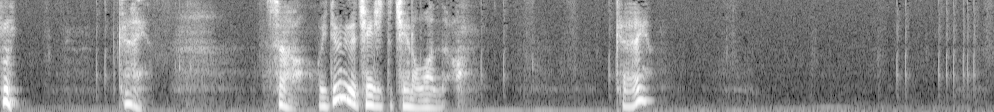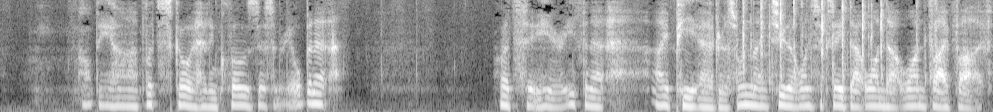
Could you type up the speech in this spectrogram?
Hmm. Okay. So, we do need to change it to channel 1, though. Okay. Multi-hop. Let's go ahead and close this and reopen it. Let's see here, Ethernet IP address 192.168.1.155.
